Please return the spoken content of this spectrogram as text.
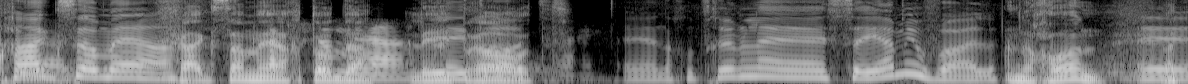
חג. שמח. חג שמח, תודה. להתראות. אה, אנחנו צריכים לסיים, יובל. נכון. אה,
